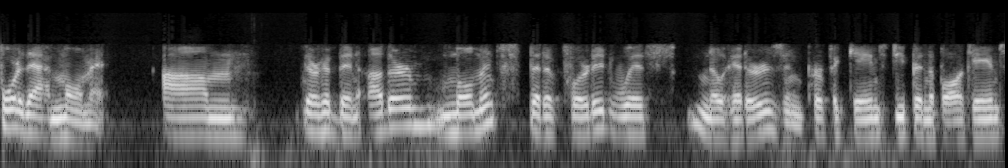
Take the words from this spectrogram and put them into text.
for that moment. Um, there have been other moments that have flirted with no hitters and perfect games deep into ball games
